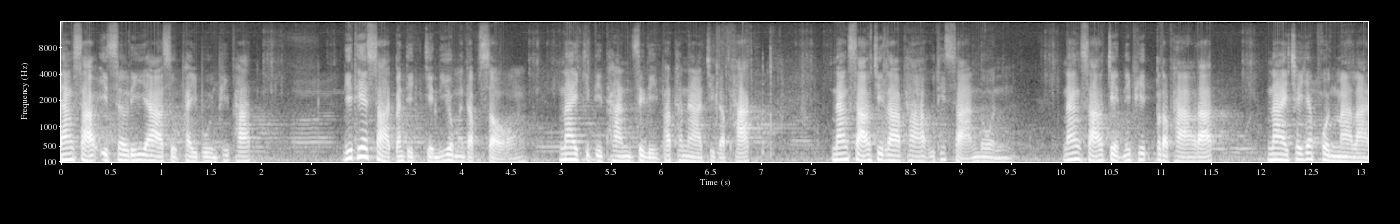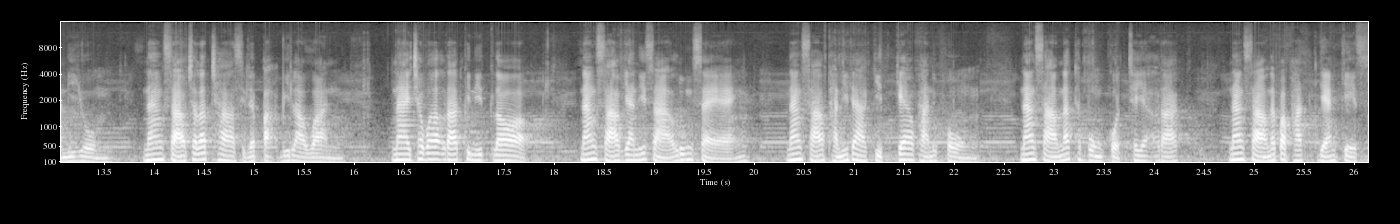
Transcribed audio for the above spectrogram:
นางสาวอิสริยาสุภัยบูรณพิพัฒน์นิเทศศาสตร์บัณฑิตเกียรตินิยมอันดับสองนายกิติทันสิริพัฒนาจิรพักนางสาวจิราภาอุทิสานนท์นางสาวเจตนิพิษประภารัตน์นายชยพลมาลานิยม นางสาวชลัชชาศิลปะวิลาวัน นายชวรัตนพินิจรอบ นางสาวยานิสารุ่งแสง นางสาวธนิดากิจแก้วพานุพงศ์นางสาวนัทบงกฎชยรักษ์ นางสาวนภพัฒน์แย้มเกษ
